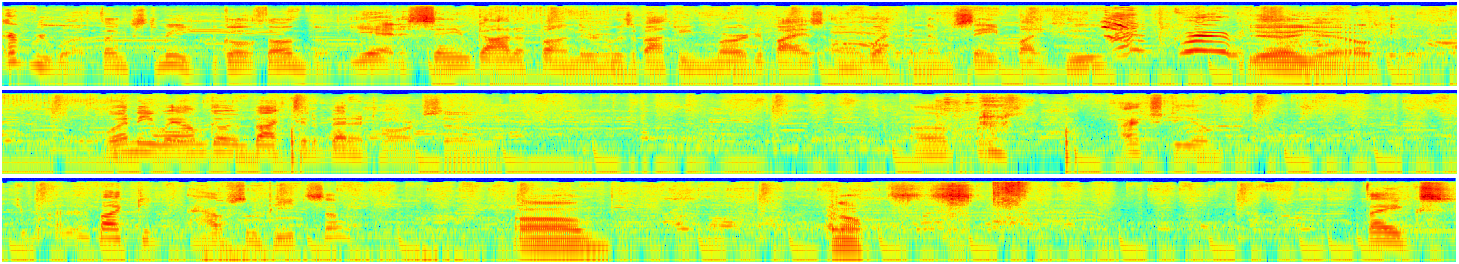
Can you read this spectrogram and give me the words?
everywhere thanks to me, the God of Thunder. Yeah, the same God of Thunder who was about to be murdered by his own weapon and was saved by who? I'm Groot. Yeah, yeah, okay. Well, anyway, I'm going back to the Benatar, so. Um, actually, um, you mind if I could have some pizza? Um, no. Thanks.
